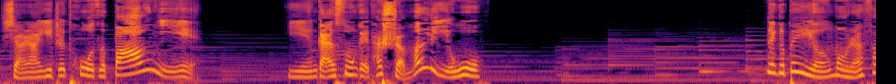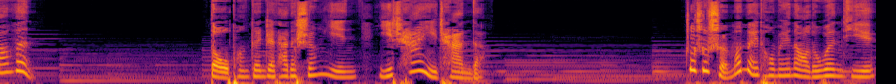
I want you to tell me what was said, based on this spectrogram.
想让一只兔子帮你，应该送给他什么礼物？那个背影猛然发问，斗篷跟着他的声音一颤一颤的。这是什么没头没脑的问题？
